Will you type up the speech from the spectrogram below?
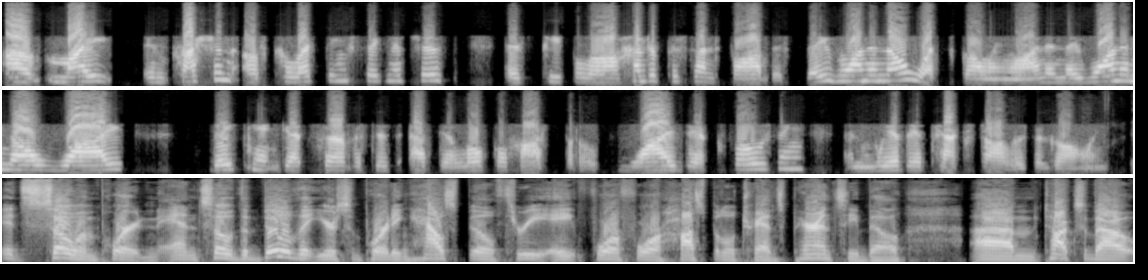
uh, my impression of collecting signatures is people are 100% for this. They want to know what's going on, and they want to know why they can't get services at their local hospitals, why they're closing, and where their tax dollars are going. It's so important. And so the bill that you're supporting, House Bill 3844, Hospital Transparency Bill, um, talks about,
